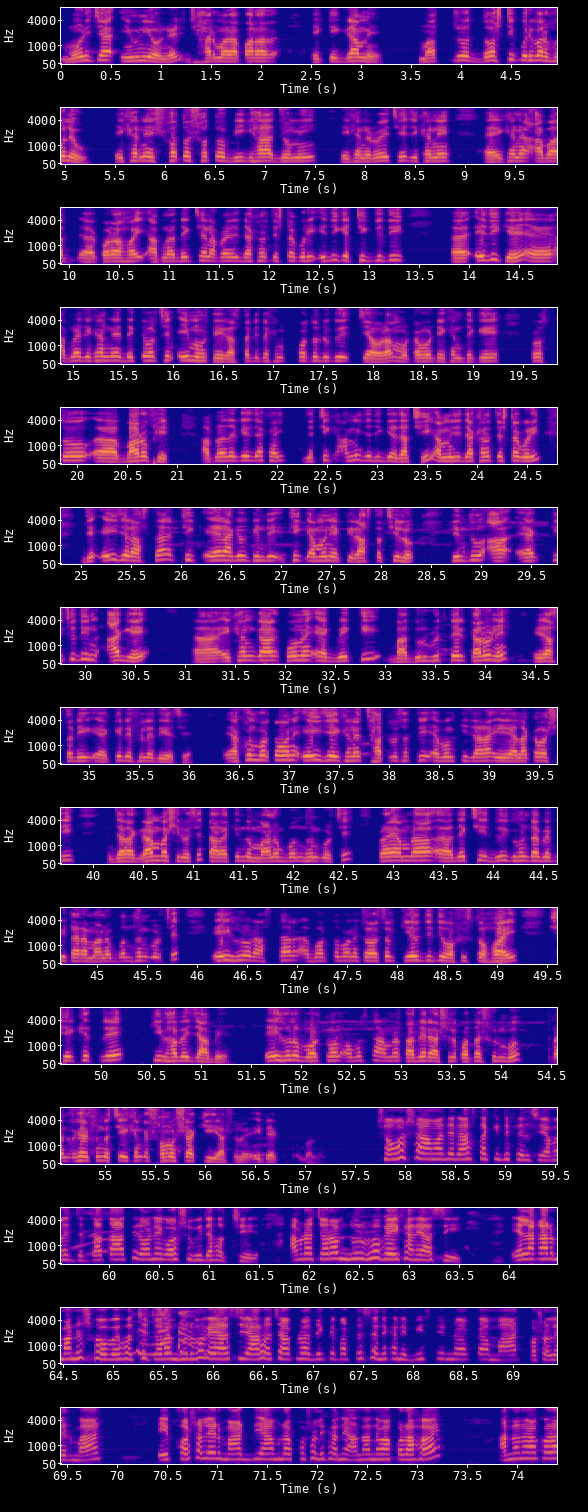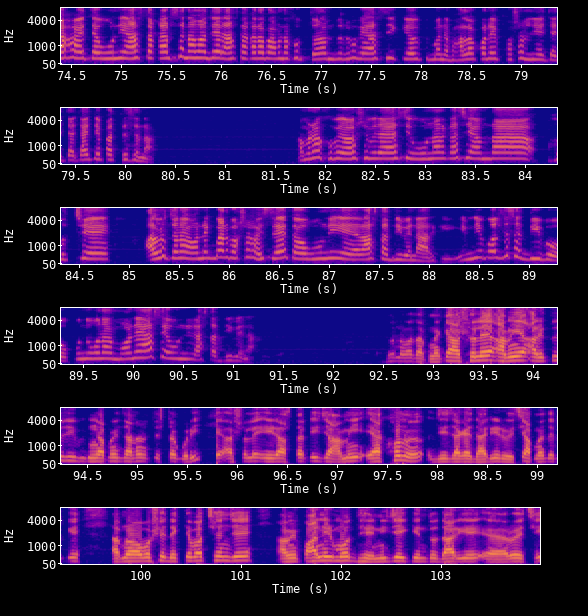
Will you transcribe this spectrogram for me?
মরিচা ইউনিয়নের ঝাড়মারা পাড়ার একটি গ্রামে মাত্র দশটি পরিবার হলেও এখানে শত শত বিঘা জমি এখানে রয়েছে, যেখানে এখানে আবাদ করা হয়। আপনারা দেখছেন, আপনারা যদি দেখানোর চেষ্টা করি, এদিকে ঠিক যদি এদিকে আপনারা যেখানে দেখতে পাচ্ছেন এই মুহূর্তে এই রাস্তাটি দেখেন কতটুকু চেওড়া, মোটামুটি এখান থেকে প্রস্থ বারো ফিট আপনাদেরকে দেখাই যে ঠিক আমি যেদিক দিয়ে যাচ্ছি, আমি যদি দেখানোর চেষ্টা করি যে এই যে রাস্তা, ঠিক এর আগেও কিন্তু ঠিক এমনই একটি রাস্তা ছিল। কিন্তু কিছুদিন আগে এখানকার কোনো এক ব্যক্তি বা দুর্বৃত্তের কারণে এই রাস্তাটি কেটে ফেলে দিয়েছে। এখন বর্তমানে এই যে এখানে ছাত্রছাত্রী এবং কি যারা এই এলাকাবাসী, যারা গ্রামবাসী রয়েছে, তারা কিন্তু মানববন্ধন করছে। প্রায় আমরা দেখছি দুই ঘণ্টা ব্যাপী তারা মানববন্ধন করছে। এই হলো রাস্তার বর্তমানে চলাচল। কেউ যদি অসুস্থ হয়, সেক্ষেত্রে কীভাবে যাবে? এই হলো বর্তমান অবস্থা। আমরা তাদের আসলে কথা শুনব। আপনাদের কাছে শুনতে এখানকার সমস্যা কি আসলে? এইটা বলেন। সমস্যা, আমাদের রাস্তা কেটে ফেলছে। আমাদের যাতায়াতের অনেক অসুবিধা হচ্ছে। আমরা চরম দুর্ভোগে এখানে আছি। এলাকার মানুষ হচ্ছে চরম দুর্ভোগে আছি। আর হচ্ছে আপনারা দেখতে পাচ্ছেন এখানে বিস্তীর্ণ একটা মাঠ, ফসলের মাঠ। এই ফসলের মাঠ দিয়ে আমরা ফসল এখানে আনা নেওয়া করা হয়। আনা নেওয়া করা হয় তো উনি রাস্তা কাটছেন আমাদের। রাস্তা কাটার পর আমরা খুব চরম দুর্ভোগে আছি। কেউ মানে ভালো করে ফসল নিয়ে যাইতে পারতেছে না। আমরা খুবই অসুবিধায় আছি। উনার কাছে আমরা হচ্ছে আলোচনায় অনেকবার বসা হয়েছে। তো উনি রাস্তা দিবে না আর কি। এমনি বলতেছে দিব, কিন্তু ওনার মনে আছে উনি রাস্তা দিবে না। ধন্যবাদ আপনাকে। আসলে আমি আরেকটু আপনাকে জানানোর চেষ্টা করি আসলে এই রাস্তাটি যে আমি এখনও যে জায়গায় দাঁড়িয়ে রয়েছি, আপনাদেরকে আপনারা অবশ্যই দেখতে পাচ্ছেন যে আমি পানির মধ্যে নিজেই কিন্তু দাঁড়িয়ে রয়েছি।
